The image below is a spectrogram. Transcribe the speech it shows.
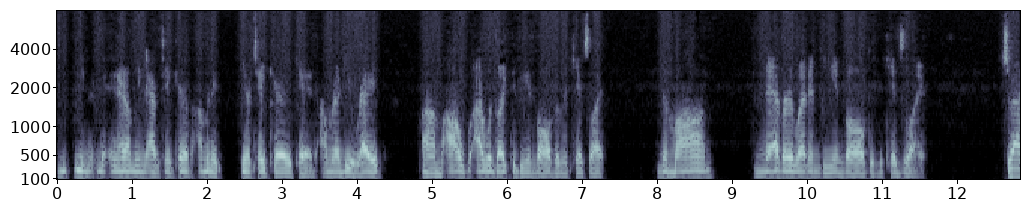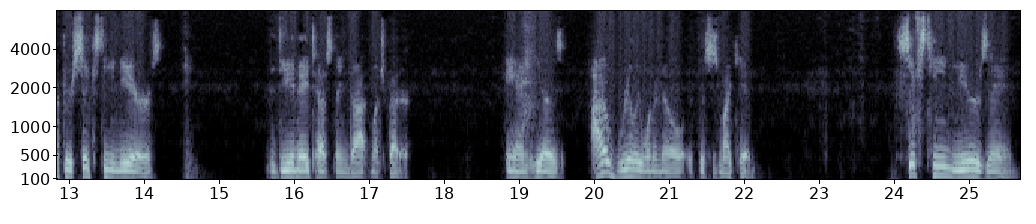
you know, and I don't mean to have it taken care of. I'm going to, you know, take care of the kid. I'm going to do right. Um, I'll, I would like to be involved in the kid's life. The mom never let him be involved in the kid's life. So after 16 years, the DNA testing got much better. And he goes, I really want to know if this is my kid. 16 years in,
